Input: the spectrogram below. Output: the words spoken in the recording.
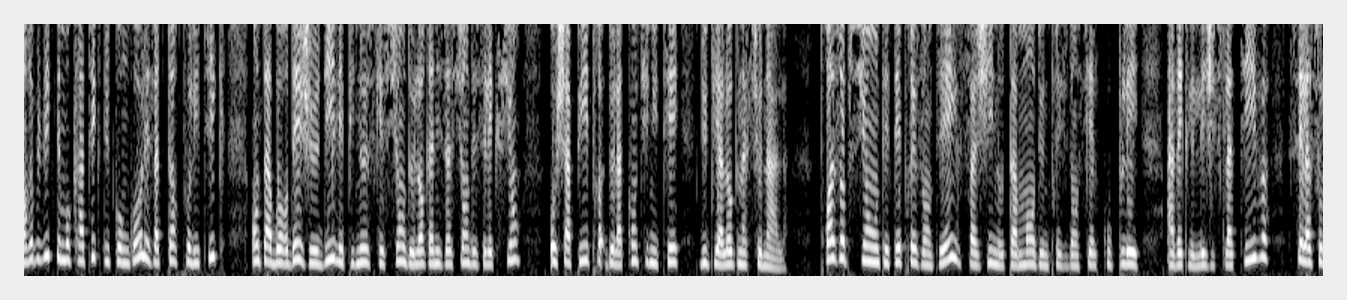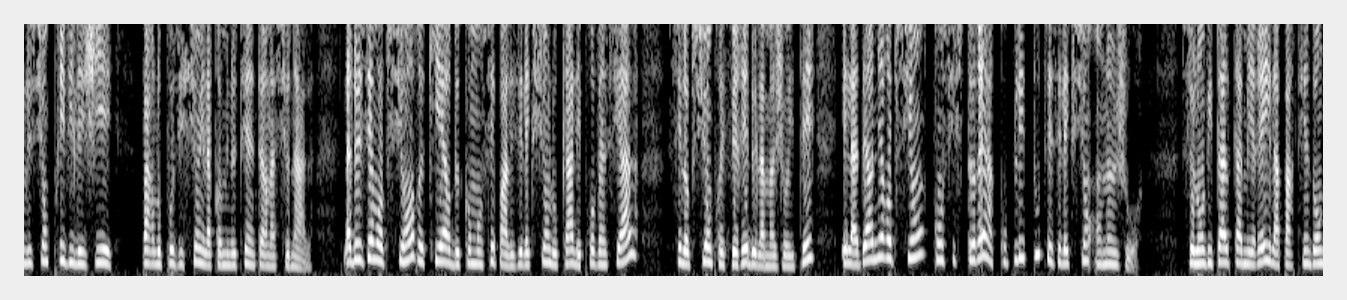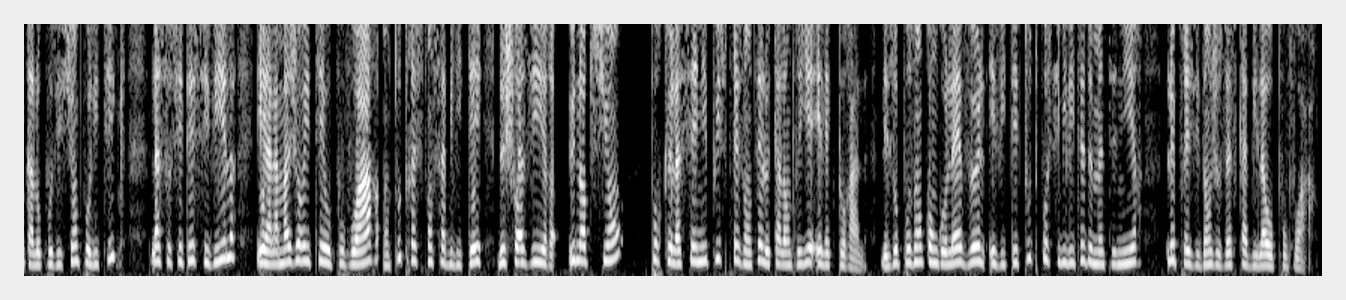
En République démocratique du Congo, les acteurs politiques ont abordé jeudi l'épineuse question de l'organisation des élections au chapitre de la continuité du dialogue national. Trois options ont été présentées. Il s'agit notamment d'une présidentielle couplée avec les législatives. C'est la solution privilégiée par l'opposition et la communauté internationale. La deuxième option requiert de commencer par les élections locales et provinciales. C'est l'option préférée de la majorité. Et la dernière option consisterait à coupler toutes les élections en un jour. Selon Vital Caméré, il appartient donc à l'opposition politique, la société civile et à la majorité au pouvoir, en toute responsabilité, de choisir une option pour que la CENI puisse présenter le calendrier électoral. Les opposants congolais veulent éviter toute possibilité de maintenir le président Joseph Kabila au pouvoir.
